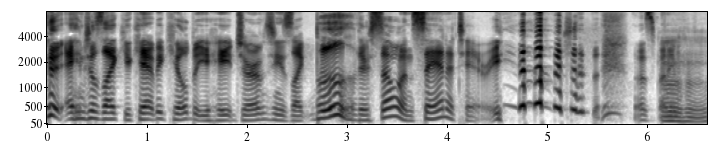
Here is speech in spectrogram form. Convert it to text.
Angel's like, you can't be killed, but you hate germs. And he's like, they're so unsanitary. that was funny. Mm-hmm.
